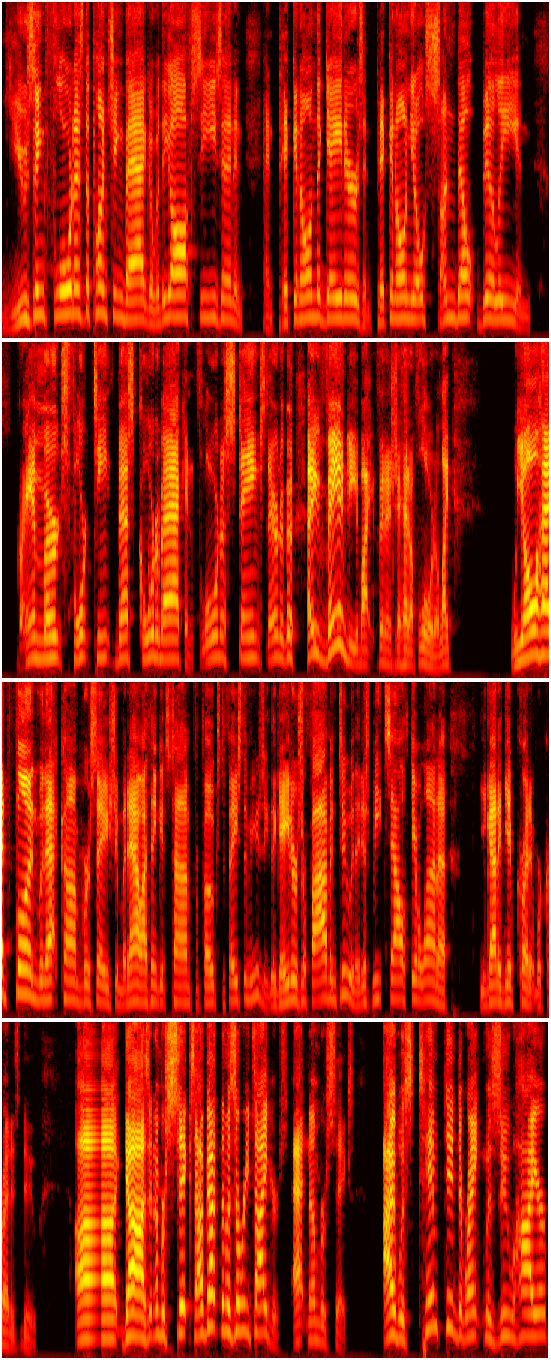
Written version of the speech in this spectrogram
using Florida as the punching bag over the offseason and and picking on the Gators and picking on, you know, Sunbelt Billy and Graham Mertz, 14th best quarterback, and Florida stinks. They're a good. Hey, Vandy might finish ahead of Florida. Like we all had fun with that conversation, but now I think it's time for folks to face the music. The Gators are five and two, and they just beat South Carolina. You got to give credit where credit's due. Uh, guys, at number six, I've got the Missouri Tigers at number six. I was tempted to rank Mizzou higher,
